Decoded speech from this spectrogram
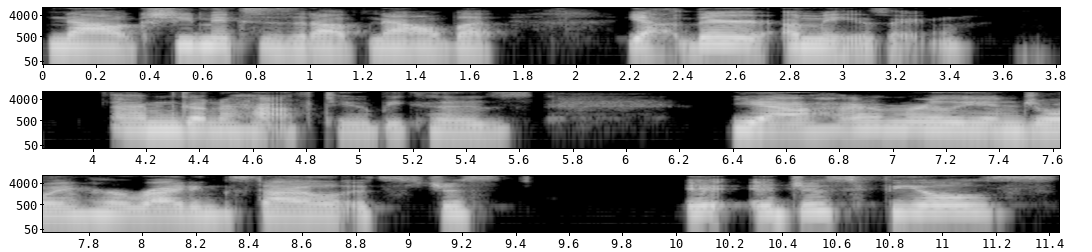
now she mixes it up now, but yeah, they're amazing. i'm gonna have to because yeah i'm really enjoying her writing style it's just it it just feels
